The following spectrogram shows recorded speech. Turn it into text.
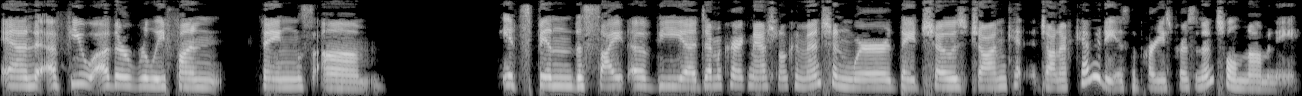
And a few other really fun things. Um, it's been the site of the uh, Democratic National Convention where they chose John Ke- John F. Kennedy as the party's presidential nominee,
